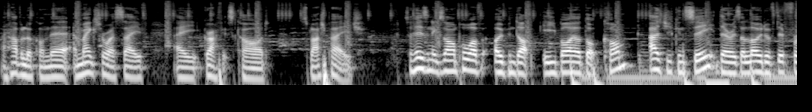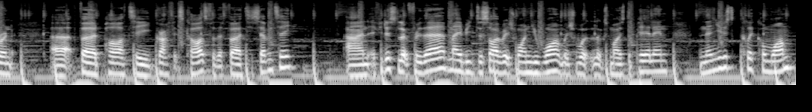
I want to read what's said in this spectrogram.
and have a look on there and make sure I save a graphics card splash page. So here's an example, I've opened up ebuyer.com. As you can see, there is a load of different uh, third party graphics cards for the 3070. And if you just look through there, maybe decide which one you want, which looks most appealing. And then you just click on one.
